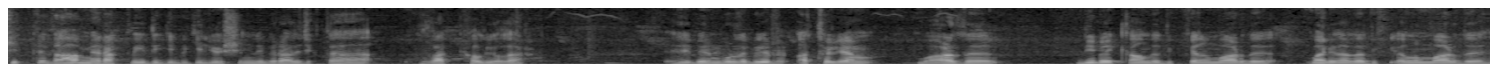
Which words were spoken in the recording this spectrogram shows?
kitle daha meraklıydı gibi geliyor. Şimdi birazcık daha uzak kalıyorlar. Ee, benim burada bir atölyem vardı. Dibeklan'da dükkanım vardı. Marina'da dükkanım vardı.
